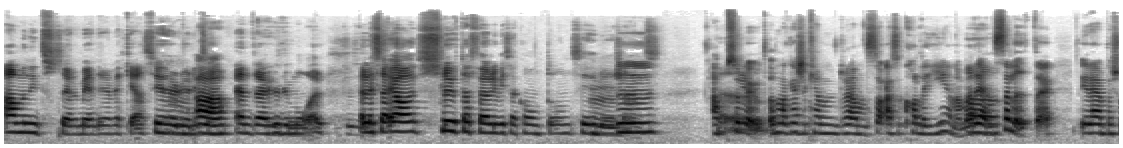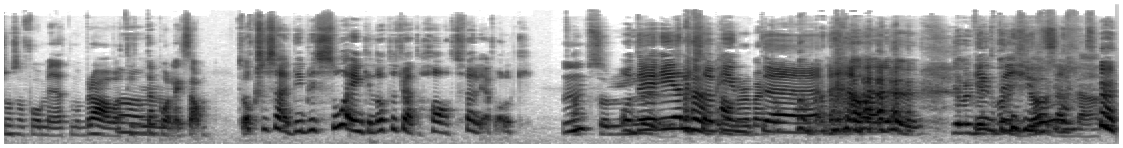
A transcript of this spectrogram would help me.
använd inte sociala medier en vecka, se hur du Mm, liksom ja. ändrar hur du mår. Precis. Eller så här, ja, sluta följa vissa konton, se hur det Mm. känns. Absolut. Och man kanske kan rensa, alltså kolla igenom, Ja. rensa lite. Är det här en person som får mig att må bra av att Ja. titta på liksom? Så också så här, det blir så enkelt också tror jag att hatfölja folk. Mm. Absolut. Och det är liksom inte... ja, eller hur? Jag vill veta vad du gör lilla rat.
